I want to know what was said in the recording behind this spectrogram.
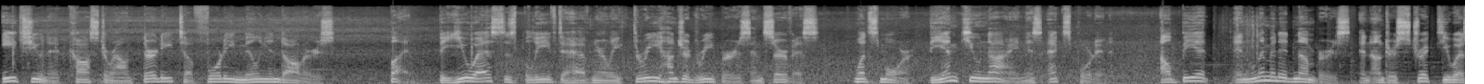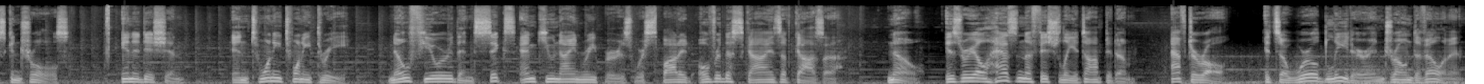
each unit cost around 30 to 40 million dollars. But the US is believed to have nearly 300 Reapers in service, What's more, the MQ-9 is exported, albeit in limited numbers and under strict US controls. In addition, in 2023, no fewer than six MQ-9 Reapers were spotted over the skies of Gaza. No, Israel hasn't officially adopted them. After all, it's a world leader in drone development.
